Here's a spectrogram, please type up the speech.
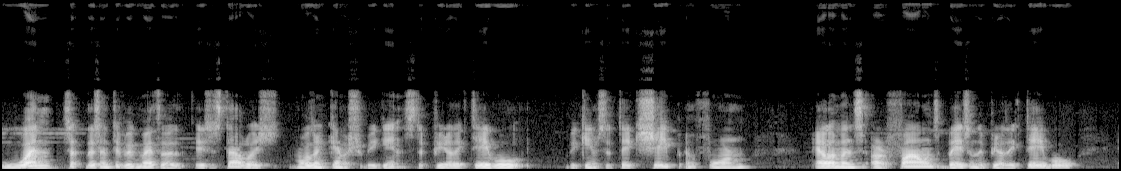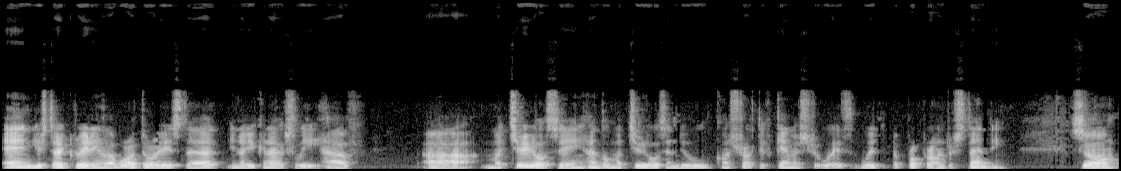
when the scientific method is established, modern chemistry begins. The periodic table begins to take shape and form. Elements are found based on the periodic table and you start creating laboratories that you know you can actually have uh, materials saying handle materials and do constructive chemistry with with a proper understanding so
